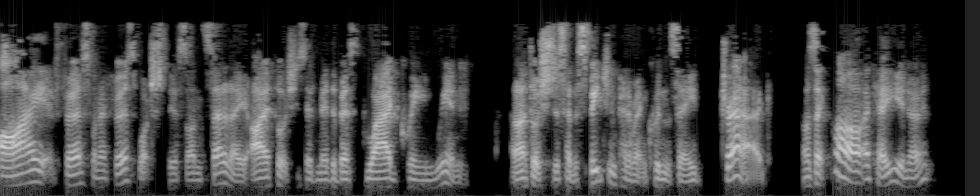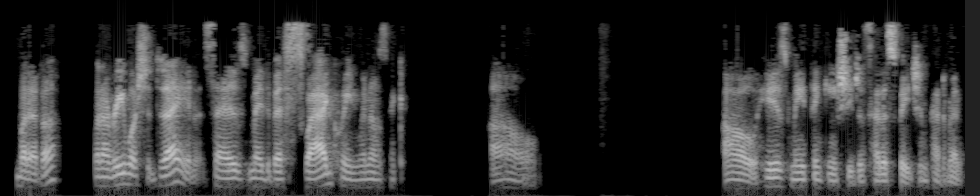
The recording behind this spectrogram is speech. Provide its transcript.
I, at first, when I first watched this on Saturday, I thought she said, may the best swag queen win. And I thought she just had a speech impediment and couldn't say drag. I was like, oh, okay, you know, whatever. When I rewatched it today and it says, may the best swag queen win, I was like, oh. Oh, here's me thinking she just had a speech impediment.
